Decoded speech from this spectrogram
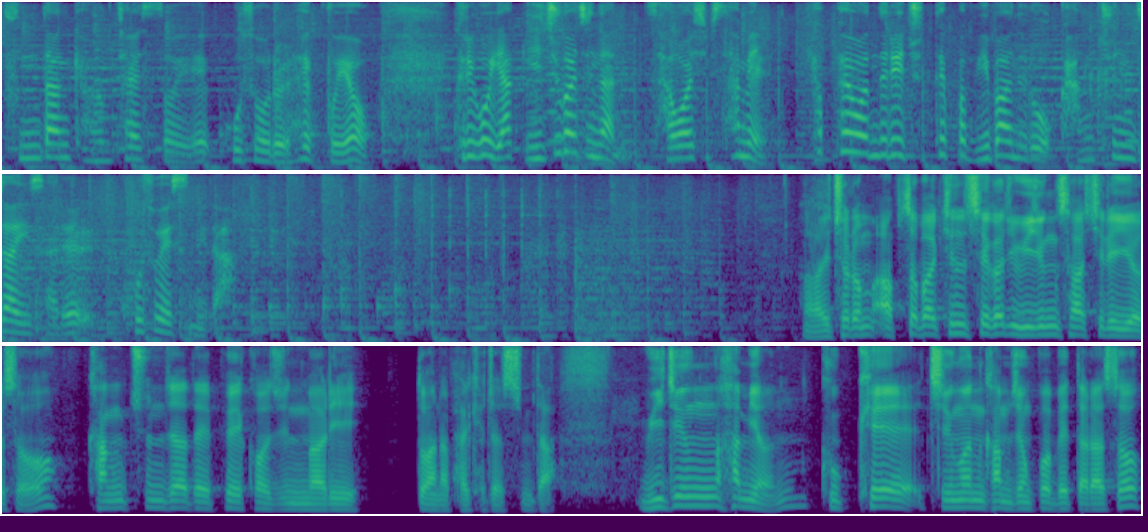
분당 경찰서에 고소를 했고요. 그리고 약 2주가 지난 4월 13일 협회원들이 주택법 위반으로 강춘자 이사를 고소했습니다. 아, 이처럼 앞서 밝힌 세 가지 위증 사실에 이어서 강춘자 대표의 거짓말이 또 하나 밝혀졌습니다. 위증하면 국회 증언 감정법에 따라서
